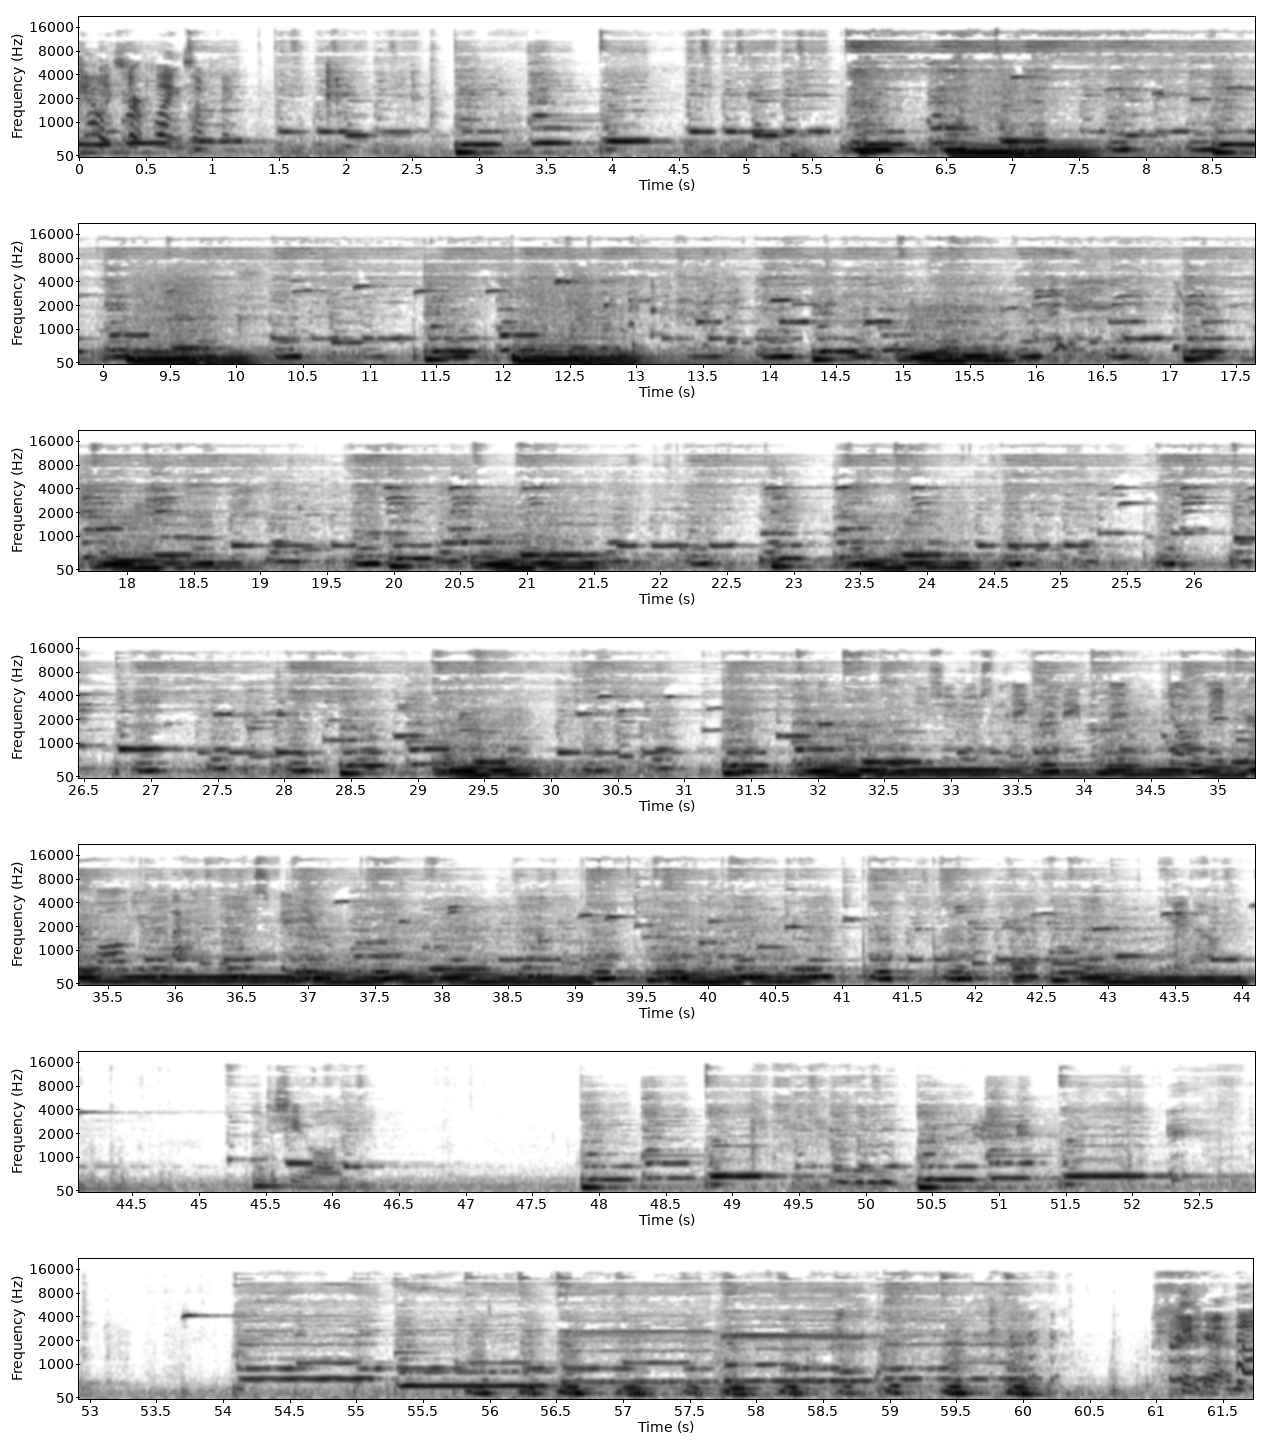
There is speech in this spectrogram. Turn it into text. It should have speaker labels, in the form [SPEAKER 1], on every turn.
[SPEAKER 1] Callie, start playing something.
[SPEAKER 2] You should just make the name of it.
[SPEAKER 1] yeah.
